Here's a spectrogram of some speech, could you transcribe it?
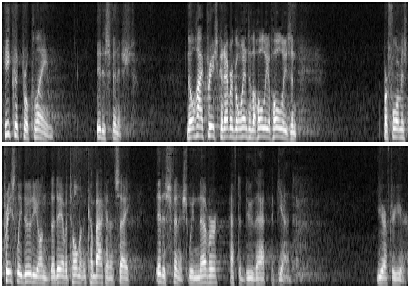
he could proclaim, It is finished. No high priest could ever go into the Holy of Holies and perform his priestly duty on the Day of Atonement and come back in and say, It is finished. We never have to do that again. Year after year.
